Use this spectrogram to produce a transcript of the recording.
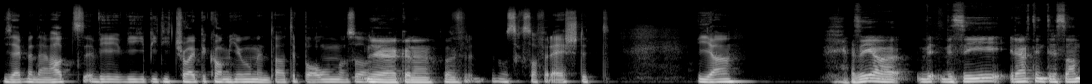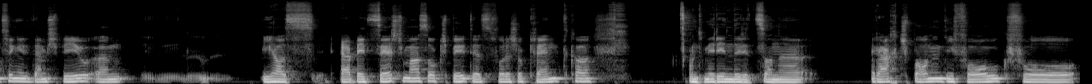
wie sagt man denn, halt wie, wie bei Detroit Become Human, da der Baum, also, Ja, genau. klar. der sich so verästet. Ja, Also ja, was ich recht interessant finde in diesem Spiel, ähm, ich habe es jetzt das erste Mal so gespielt, ich habe es vorher schon kennt. Und mir erinnert jetzt an eine recht spannende Folge von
